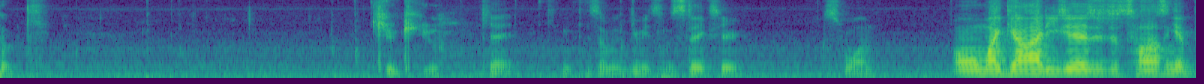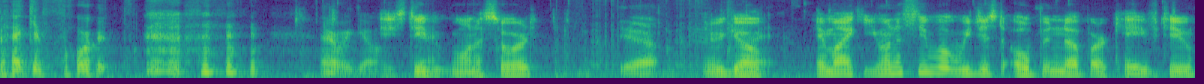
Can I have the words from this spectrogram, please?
okay. QQ. Okay, can someone give me some sticks here? Just one. Oh my god, you guys are just tossing it back and forth. there we go. Hey, Steve, you want a sword? Yeah. There you go. Alright. Hey, Mike, you want to see what we just opened up our cave to?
